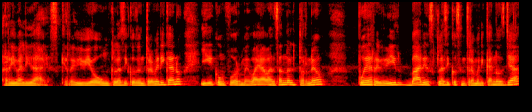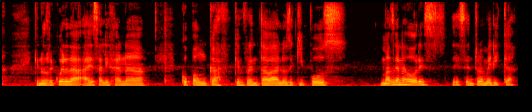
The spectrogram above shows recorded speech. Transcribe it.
rivalidades, que revivió un clásico centroamericano y que conforme vaya avanzando el torneo puede revivir varios clásicos centroamericanos ya, que nos recuerda a esa lejana Copa UNCAF que enfrentaba a los equipos más ganadores de Centroamérica,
